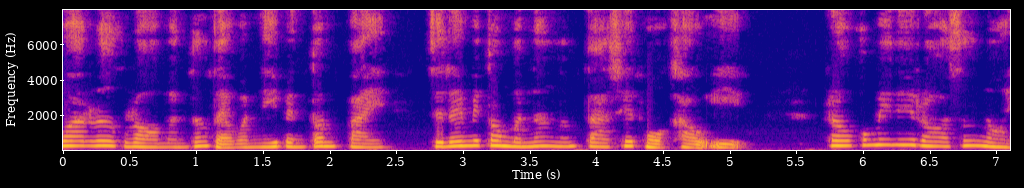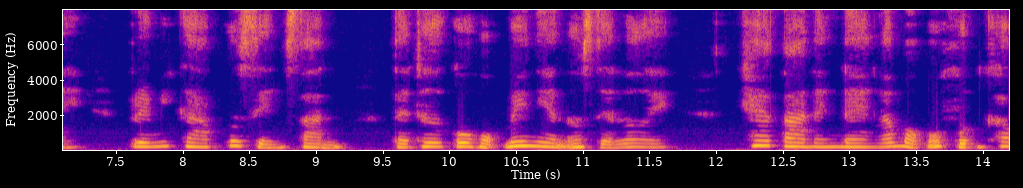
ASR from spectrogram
ว่าเลิกรอมันตั้งแต่วันนี้เป็นต้นไป จะได้ไม่ต้องมานั่งน้ำตาเช็ดหัวเข่าอีก เราก็ไม่ได้รอสักหน่อย เปรมิกาพูดเสียงสั่น แต่เธอโกหกไม่เนียนเอาเสียเลย แค่ตาแดงๆ แล้วบอกว่าฝุ่นเข้า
